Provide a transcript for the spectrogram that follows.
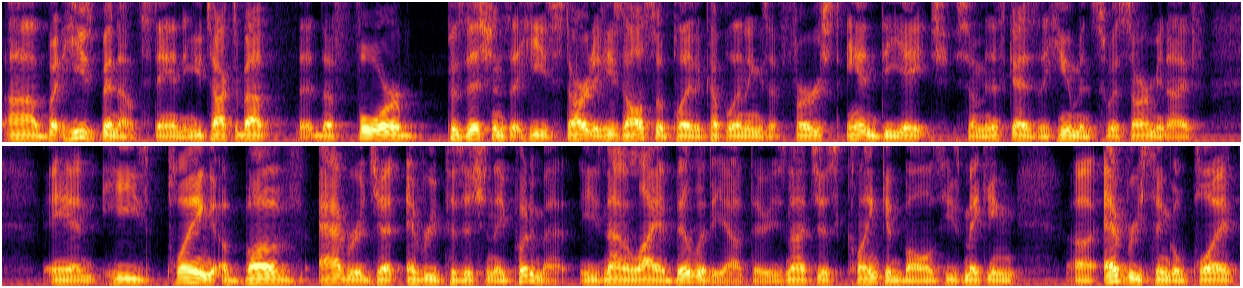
Uh, but he's been outstanding. You talked about the four positions that he started. He's also played a couple innings at first and DH. So I mean, this guy's the human Swiss Army knife, and he's playing above average at every position they put him at. He's not a liability out there. He's not just clanking balls. He's making uh, every single play.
